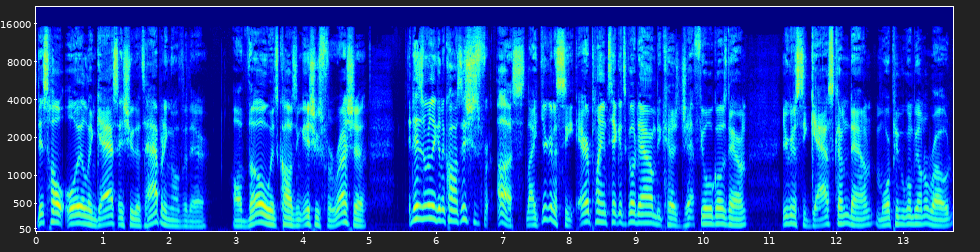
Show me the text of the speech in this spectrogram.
this whole oil and gas issue that's happening over there, although it's causing issues for Russia, it isn't really going to cause issues for us. Like, you're going to see airplane tickets go down because jet fuel goes down. You're going to see gas come down. More people going to be on the road.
